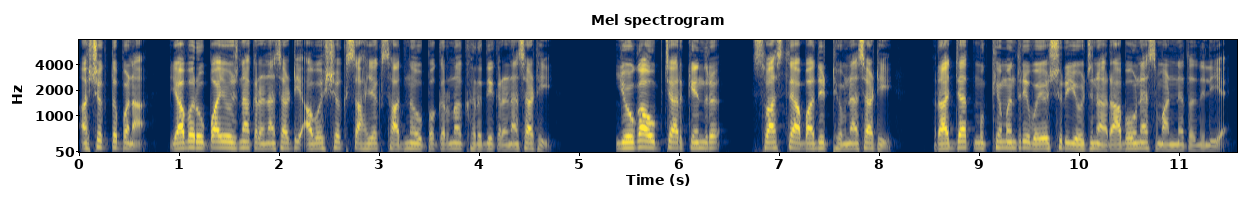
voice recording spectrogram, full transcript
अशक्तपणा यावर उपाययोजना करण्यासाठी आवश्यक सहाय्यक साधनं उपकरणं खरेदी करण्यासाठी योगा उपचार केंद्र स्वास्थ्य अबाधित ठेवण्यासाठी राज्यात मुख्यमंत्री वयोश्री योजना राबवण्यास मान्यता दिली आहे.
